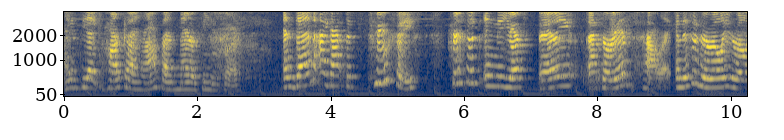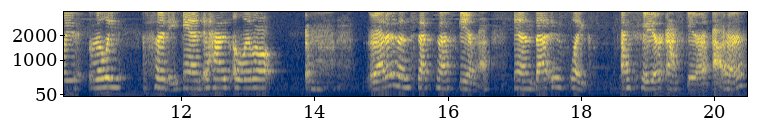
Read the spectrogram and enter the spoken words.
I can see like parts of my mouth I've never seen before. And then I got the Too Faced Christmas in New York Very Macaroons palette. And this is really, really, really hoodie. And it has a little uh, Better Than Sex mascara. And that is like my favorite mascara ever.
